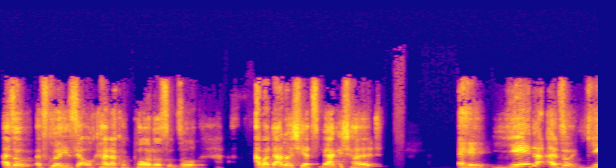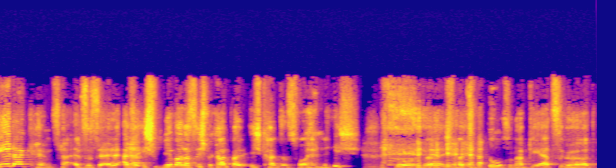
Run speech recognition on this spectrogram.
also früher hieß ja auch keiner guckt Pornos und so, aber dadurch jetzt merke ich halt, ey, jeder, also jeder kennt's. halt. Also, es, äh, also Ja. ich, mir war das nicht bekannt, weil ich kannte es vorher nicht. So, ne? Ich war Ja. doof und habe die Ärzte gehört.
